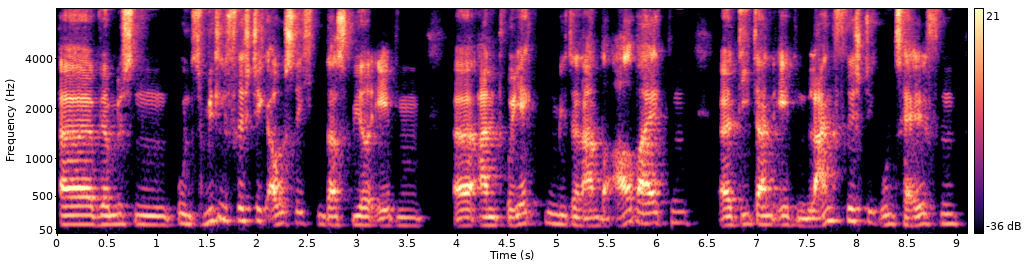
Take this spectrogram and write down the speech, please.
Äh, wir müssen uns mittelfristig ausrichten, dass wir eben äh, an Projekten miteinander arbeiten, äh, die dann eben langfristig uns helfen,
